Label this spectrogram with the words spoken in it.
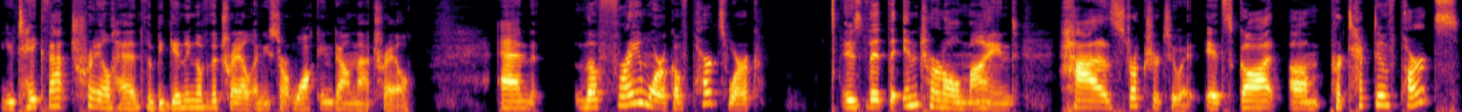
you take that trailhead, the beginning of the trail, and you start walking down that trail. And the framework of parts work is that the internal mind has structure to it. It's got um, protective parts,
